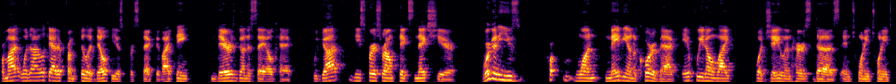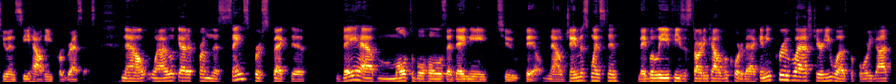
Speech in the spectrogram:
for my when I look at it from Philadelphia's perspective, I think they're going to say, okay, we got these first round picks next year. We're going to use one maybe on a quarterback if we don't like what Jalen Hurts does in 2022 and see how he progresses. Now, when I look at it from the Saints' perspective, they have multiple holes that they need to fill. Now, Jameis Winston, they believe he's a starting caliber quarterback, and he proved last year he was before he got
